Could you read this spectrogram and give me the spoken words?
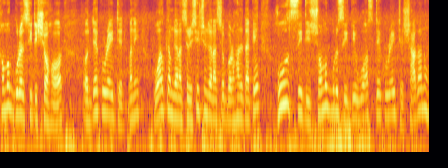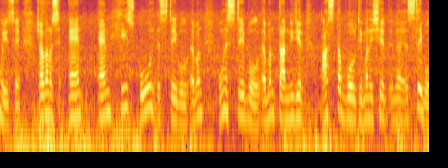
সমগ্র সিটি শহর, ও ডেকোরেটেড মানে ওয়েলকাম জানাচ্ছে রিসিপশন জানাচ্ছে বড় হাতে তাকে হোল সিটি সমগ্র সিটি ওয়াজ ডেকোরেটেড সাজানো হয়েছে। সাজানো হয়েছে and and his own stable এবং ওন স্টেবল এবং তার নিজের আস্থা বলটি মানে সে স্টেবল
